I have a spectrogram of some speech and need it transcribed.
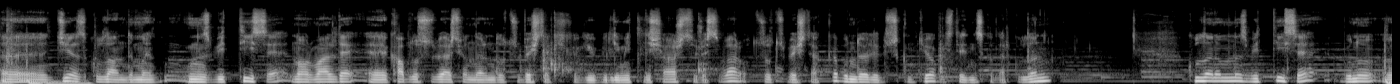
E, cihazı kullandığınız bittiyse normalde e, kablosuz versiyonlarında 35 dakika gibi bir limitli şarj süresi var. 30-35 dakika. Bunda öyle bir sıkıntı yok. İstediğiniz kadar kullanın. Kullanımınız bittiyse bunu e,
